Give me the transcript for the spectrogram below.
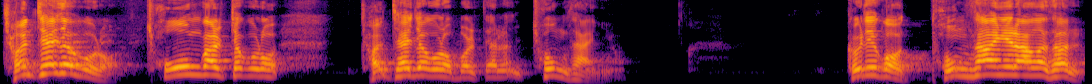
전체적으로 총괄적으로 전체적으로 볼 때는 총상이요. 그리고 통상이라는 것은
